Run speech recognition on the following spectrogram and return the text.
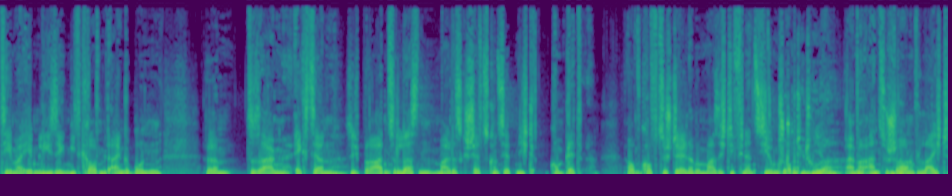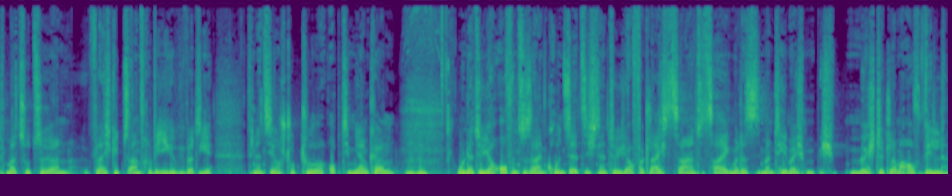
Thema eben Leasing, Mietkauf mit eingebunden. Ähm, zu sagen, extern sich beraten zu lassen, mal das Geschäftskonzept nicht komplett auf den Kopf zu stellen, aber mal sich die Finanzierungsstruktur einfach ja. anzuschauen mhm. und vielleicht mal zuzuhören. Vielleicht gibt es andere Wege, wie wir die Finanzierungsstruktur optimieren können. Mhm. Und natürlich auch offen zu sein, grundsätzlich natürlich auch Vergleichszahlen zu zeigen, weil das ist immer ein Thema. Ich, ich möchte, Klammer auf, will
